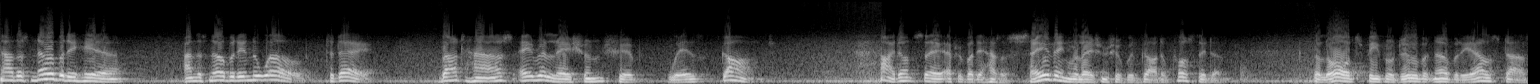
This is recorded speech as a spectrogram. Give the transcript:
Now, there's nobody here, and there's nobody in the world today, that has a relationship with God. I don't say everybody has a saving relationship with God. Of course they don't. The Lord's people do, but nobody else does.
